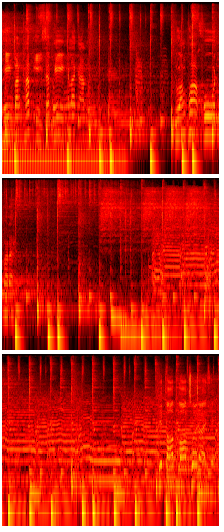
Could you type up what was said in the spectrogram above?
เพลงบังคับอีกสักเพลงก็แล้วกัน หลวงพ่อคูณพะนะพี่ตอบลองช่วยหน่อยสิ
